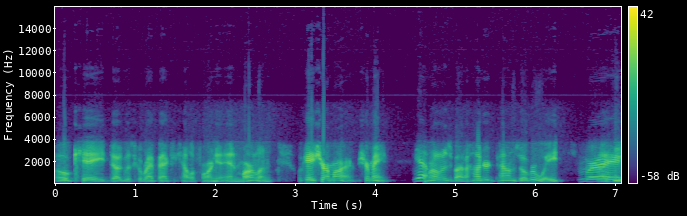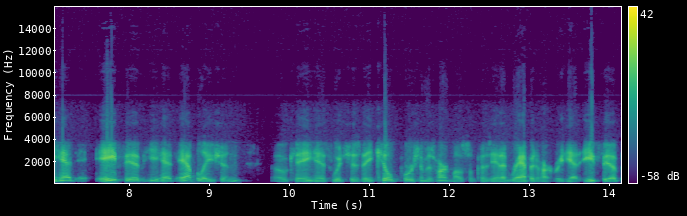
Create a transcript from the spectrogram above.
Okay, Doug, let's go right back to California and Marlon. Okay, Charmaine. Charmaine. Yeah. Marlon is about 100 pounds overweight. Right. Uh, he had AFib. He had ablation, okay, has, which is a killed portion of his heart muscle because he had a rapid heart rate. He had AFib,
